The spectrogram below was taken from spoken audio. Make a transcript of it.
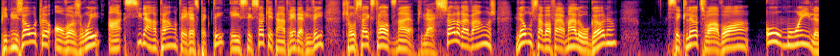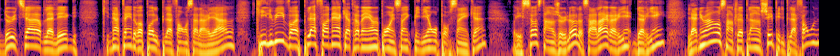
Puis nous autres, là, on va jouer en, si l'entente est respectée. Et c'est ça qui est en train d'arriver. Je trouve ça extraordinaire. Puis la seule revanche, là où ça va faire mal aux gars, c'est que là, tu vas avoir au moins le deux tiers de la Ligue qui n'atteindra pas le plafond salarial, qui, lui, va plafonner à 81,5 millions pour 5 ans. Et ça, cet enjeu-là, là, ça a l'air rien- de rien. La nuance entre le plancher et le plafond, là,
